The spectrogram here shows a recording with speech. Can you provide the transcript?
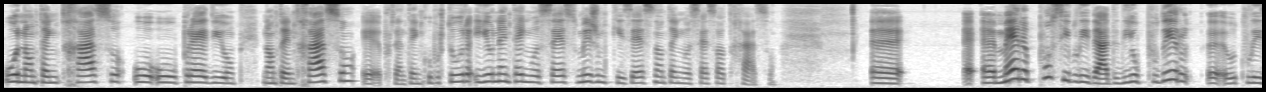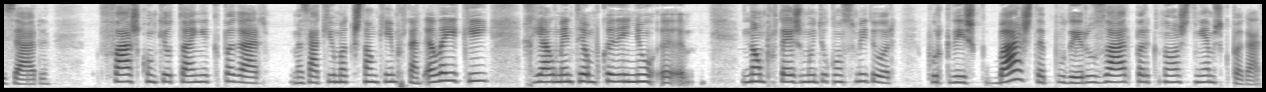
ou não tenho terraço, o, o prédio não tem terraço, é, portanto tem cobertura, e eu nem tenho acesso, mesmo que quisesse, não tenho acesso ao terraço. Uh, a, a, mera possibilidade de eu poder uh, utilizar faz com que eu tenha que pagar. Mas há aqui uma questão que é importante. A lei aqui realmente é um bocadinho. Uh, não protege muito o consumidor, porque diz que basta poder usar para que nós tenhamos que pagar.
